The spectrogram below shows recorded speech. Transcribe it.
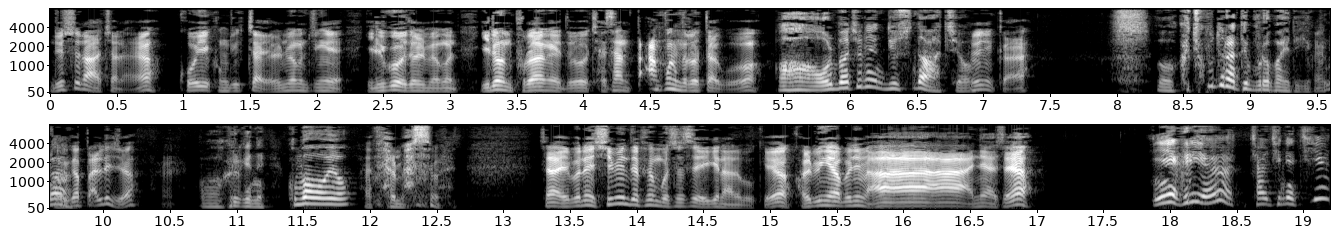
뉴스 나왔잖아요. 고위 공직자 10명 중에 7, 8명은 이런 불황에도 재산 빵빵 늘었다고. 아, 얼마 전에 뉴스 나왔죠. 그러니까 어, 그 친구들한테 물어봐야 되겠구나. 거기가 빨리죠. 어, 그러겠네. 고마워요. 아, 별 말씀을. 자, 이번엔 시민 대표 모셔서 얘기 나눠볼게요. 걸빙이 아버님, 아, 아, 안녕하세요. 예, 그래요. 잘 지냈지?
